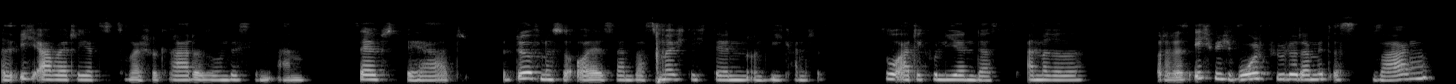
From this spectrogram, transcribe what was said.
also, ich arbeite jetzt zum Beispiel grade so 'n bisschen an Selbstwert, Bedürfnisse äußern. Was möchte ich denn und wie kann ich das so artikulieren, dass andere oder dass ich mich wohlfühle damit, es zu sagen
